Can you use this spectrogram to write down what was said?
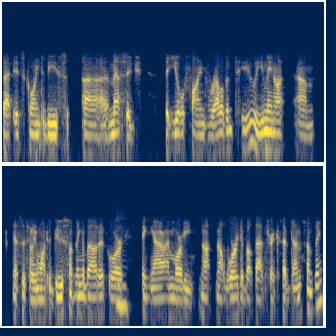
that it's going to be uh, a message that you'll find relevant to you. You may not um, necessarily want to do something about it or mm. Think, yeah, I'm already not, not worried about that threat because I've done something.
